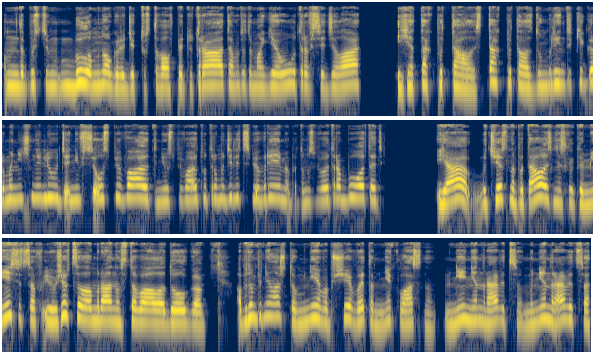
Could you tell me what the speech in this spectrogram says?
допустим, было много людей, кто вставал в 5 утра, там вот эта магия утра, все дела. И я так пыталась, так пыталась. Думаю, блин, такие гармоничные люди, они все успевают, они успевают утром уделить себе время, потом успевают работать, я, честно, пыталась несколько месяцев и вообще в целом рано вставала долго. А потом поняла, что мне вообще в этом не классно. Мне не нравится. Мне нравится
